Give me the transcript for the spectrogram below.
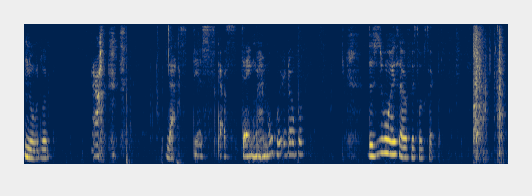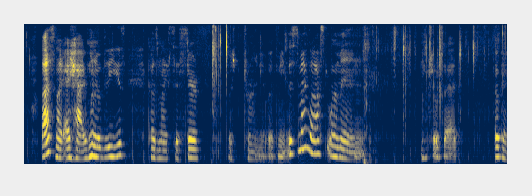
No, look. Ah. That's disgusting. I'm a weirdo, but this is what my sour face looks like. Last night I had one of these because my sister was trying it with me. This is my last lemon. I'm so sad. Okay.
